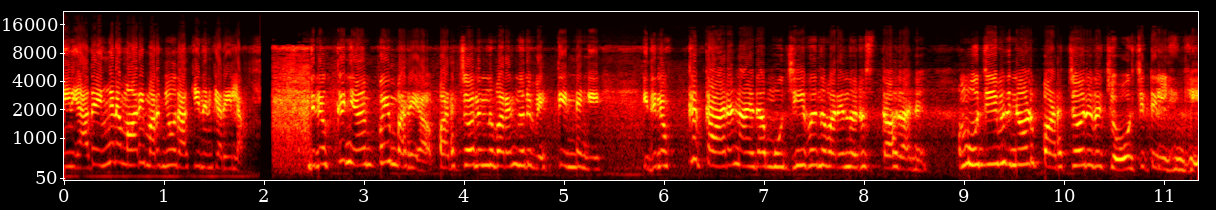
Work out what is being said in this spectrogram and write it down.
ഇനി അത് എങ്ങനെ മാറി മറിഞ്ഞതാക്കിയെന്ന് എനിക്കറിയില്ല. ഇതിനൊക്കെ ഞാൻ ഇപ്പോഴും പറയാ പടച്ചോൻ എന്ന് പറയുന്ന ഒരു വ്യക്തി ഉണ്ടെങ്കിൽ ഇതിനൊക്കെ കാരണമായത് ആ മുജീബ് എന്ന് പറയുന്ന ഒരു ഉസ്താദാണ്. മുജീബ് ഇതിനോട് പടച്ചോൻ ഇത് ചോദിച്ചിട്ടില്ലെങ്കിൽ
